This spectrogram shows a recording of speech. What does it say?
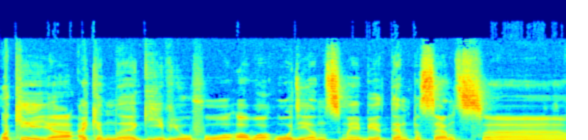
Okay, uh, I can uh, give you for our audience maybe 10% uh,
